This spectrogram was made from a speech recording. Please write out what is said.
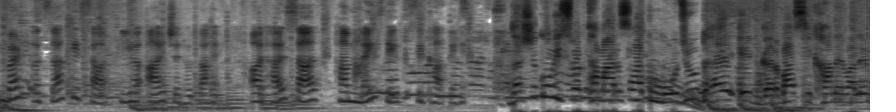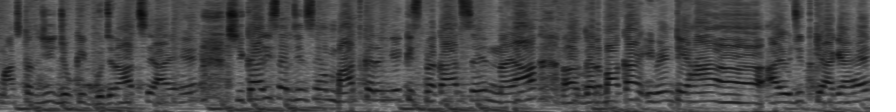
बड़े उत्साह के साथ यह आयोजन होता है। और हर साल हम नई स्टेप सिखाते हैं। दर्शकों इस वक्त हमारे साथ मौजूद है एक गरबा सिखाने वाले मास्टर जी जो कि गुजरात से आए हैं। शिकारी सर जिनसे हम बात करेंगे किस प्रकार से नया गरबा का इवेंट यहाँ आयोजित किया गया है।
